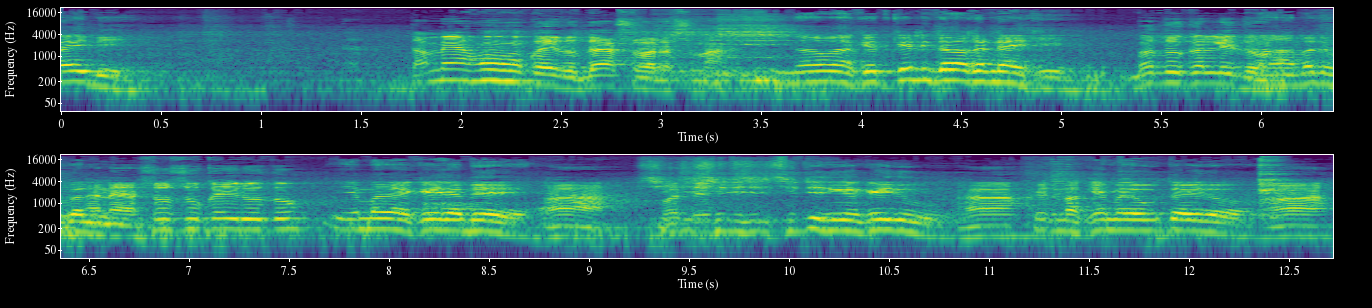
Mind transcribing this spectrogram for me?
દાઈ તમે શું શું કર્યું દસ વર્ષમાં? કેટલી દવા કરી નાખી? બધું કરી લીધું. હા, બધું કરી અને શું શું કર્યું હતું? એ મારે કર્યા બે. હા સીટી સિંગર કર્યું. હા. પેટમાં કેમેરા ઉતાર્યો. હા.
